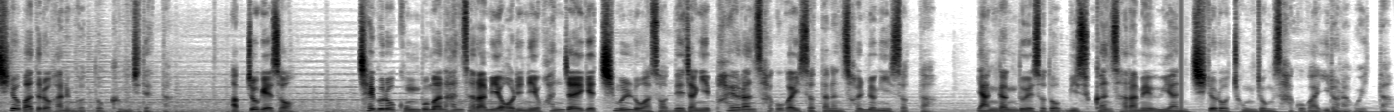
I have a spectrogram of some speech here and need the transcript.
치료받으러 가는 것도 금지됐다. 앞쪽에서 책으로 공부만 한 사람이 어린이 환자에게 침을 놓아서 내장이 파열한 사고가 있었다는 설명이 있었다. 양강도에서도 미숙한 사람에 의한 치료로 종종 사고가 일어나고 있다.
